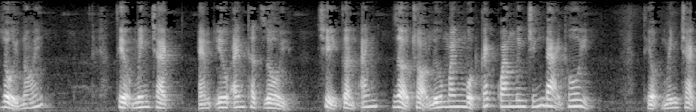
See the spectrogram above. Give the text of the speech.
rồi nói. Thiệu Minh Trạch, em yêu anh thật rồi, chỉ cần anh dở trò lưu manh một cách quang minh chính đại thôi. Thiệu Minh Trạch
